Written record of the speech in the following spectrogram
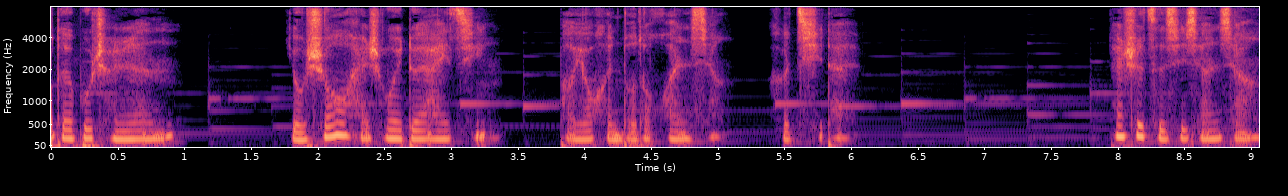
不得不承认，有时候还是会对爱情抱有很多的幻想和期待。但是仔细想想，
